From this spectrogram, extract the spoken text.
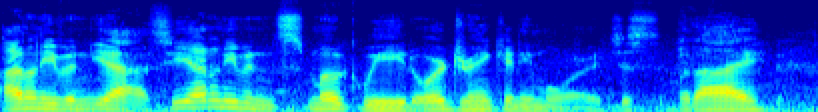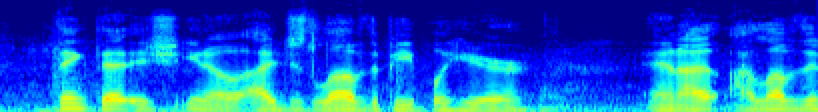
I don't even yeah, see I don't even smoke weed or drink anymore. It's just but I think that it's you know, I just love the people here. And I, I love the,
